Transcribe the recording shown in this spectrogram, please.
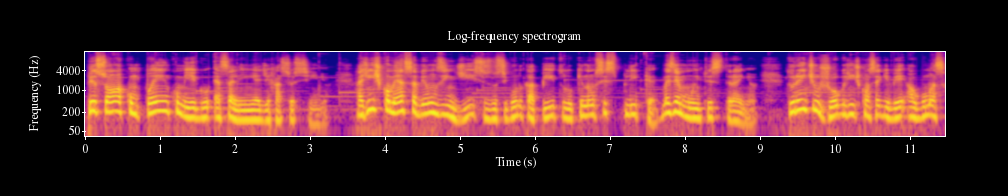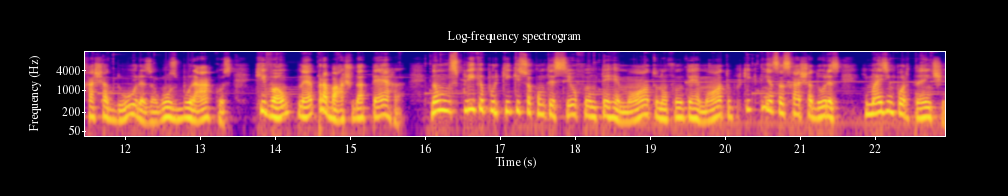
Pessoal, acompanhem comigo essa linha de raciocínio. A gente começa a ver uns indícios no segundo capítulo que não se explica, mas é muito estranho. Durante o jogo a gente consegue ver algumas rachaduras, alguns buracos que vão né, para baixo da terra. Não explica por que, que isso aconteceu, foi um terremoto, não foi um terremoto, por que, que tem essas rachaduras e mais importante,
